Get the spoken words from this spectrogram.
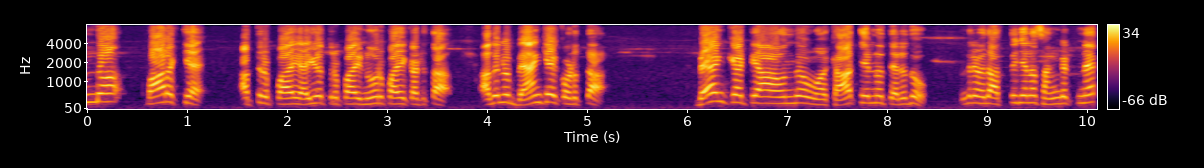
ಒಂದು ವಾರಕ್ಕೆ ಹತ್ತು ರೂಪಾಯಿ, ಐವತ್ತು ರೂಪಾಯಿ, ನೂರು ರೂಪಾಯಿ ಕಟ್ತಾ, ಅದನ್ನು ಬ್ಯಾಂಕ್ಗೆ ಕೊಡುತ್ತಾ ಬ್ಯಾಂಕ್ ಕಟ್ಟಿ ಆ ಒಂದು ಖಾತೆಯನ್ನು ತೆರೆದು, ಅಂದ್ರೆ ಒಂದು ಹತ್ತು ಜನ ಸಂಘಟನೆ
